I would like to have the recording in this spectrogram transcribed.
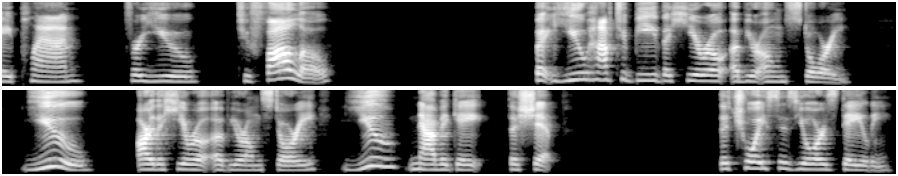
a plan for you to follow. But you have to be the hero of your own story. You are the hero of your own story. You navigate the ship. The choice is yours daily.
